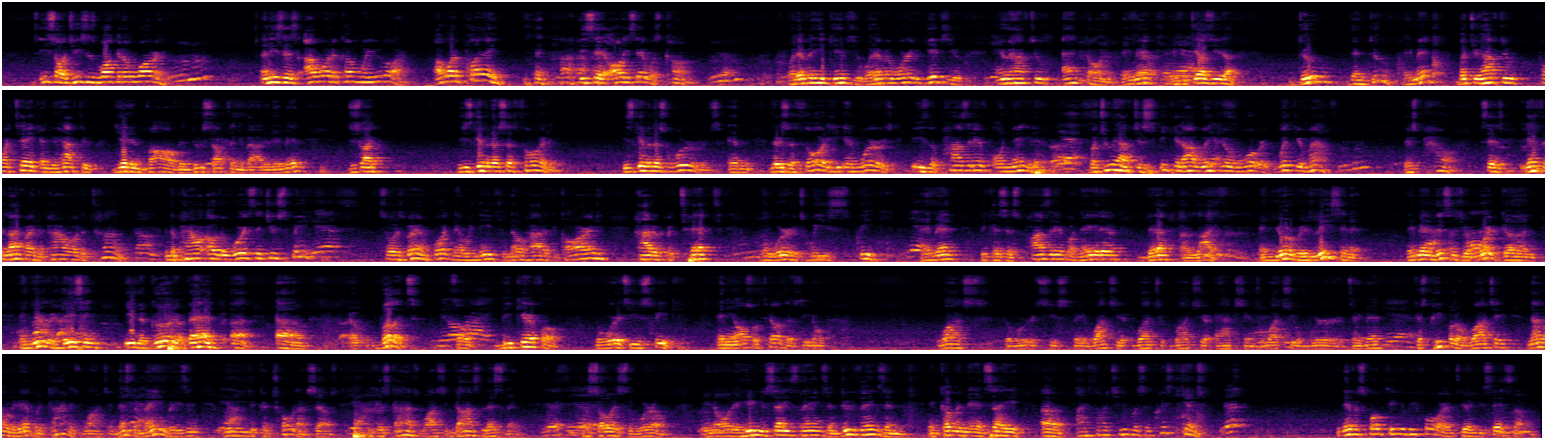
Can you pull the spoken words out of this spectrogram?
he saw Jesus walking on water. Mm-hmm. And he says, I want to come where you are. I want to play. he said, all he said was come. Mm-hmm. Whatever he gives you, whatever word he gives you, you have to act on it. Amen. If Yes. he tells you to do, then do. Amen. But you have to partake and you have to get involved and do something about it. Amen. Just like he's given us authority. He's given us words and there's authority in words, either positive or negative. Yes. But you have to speak it out with Yes. your word, with your mouth. Mm-hmm. There's power. It says death and life are in the power of the tongue. Tongue. In the power of the words that you speak. Yes. So it's very important that we need to know how to guard, how to protect mm-hmm. the words we speak. Yes. Amen. Because it's positive or negative, death or life. And you're releasing it. Amen. This is your word gun. And you're releasing either good or bad uh, uh, uh, bullets. You're so right. be careful the words you speak. And he also tells us, you know, watch the words you speak. Watch your watch watch your actions. Watch your words. Amen. Yes. Because people are watching. Not only that, but God is watching. That's the main reason Yeah. we need to control ourselves. Yeah. Because God's watching. God's listening. Yes, Yes. And so is the world. You know, to hear you say things and do things and, and come in and say, uh, I thought you was a Christian. Yeah. He never spoke to you before until you said something.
